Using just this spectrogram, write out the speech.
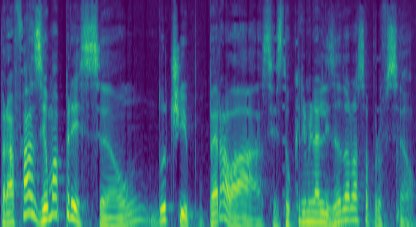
pra fazer uma pressão do tipo, pera lá, vocês estão criminalizando a nossa profissão.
